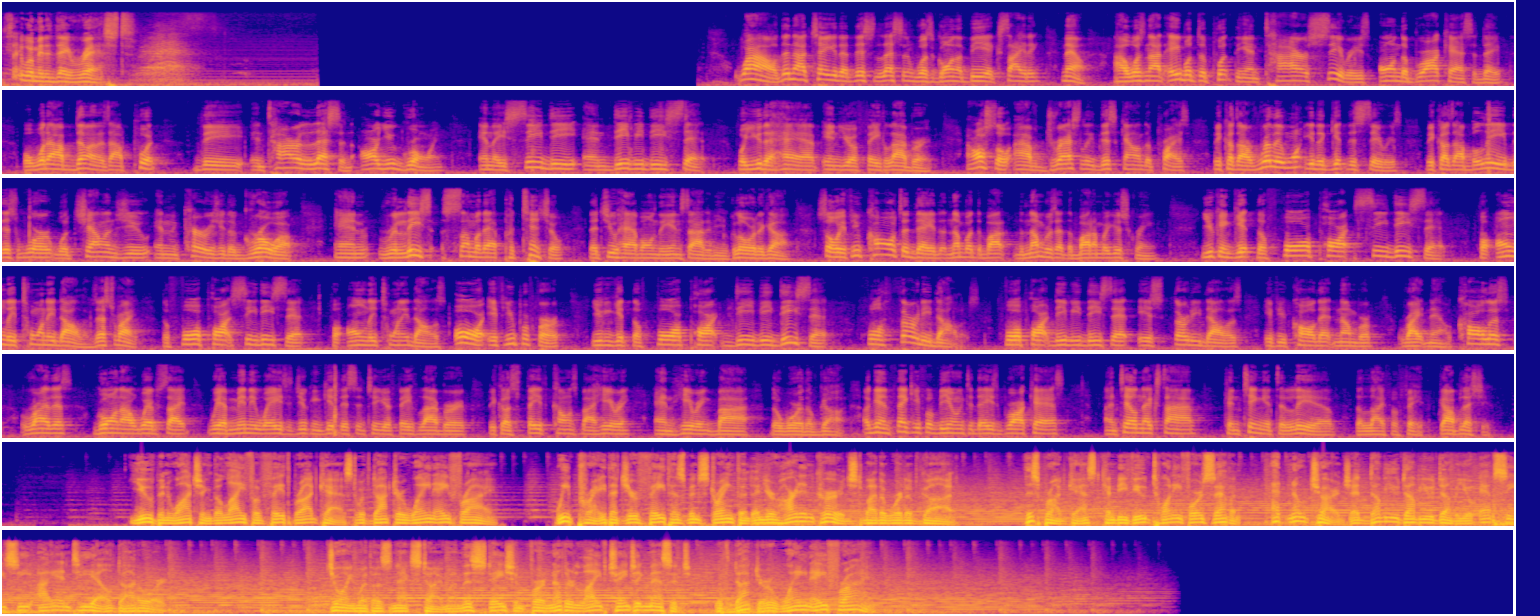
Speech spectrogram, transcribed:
Say with me today, rest. Wow, didn't I tell you that this lesson was going to be exciting? Now, I was not able to put the entire series on the broadcast today, but what I've done is I've put the entire lesson, Are You Growing, in a CD and DVD set for you to have in your faith library. Also, I've drastically discounted the price because I really want you to get this series because I believe this word will challenge you and encourage you to grow up and release some of that potential that you have on the inside of you. Glory to God. So if you call today, the number at the bottom, the numbers at the bottom of your screen, you can get the four-part CD set for only $20. That's right, the four-part CD set for only $20. Or if you prefer, you can get the four-part DVD set for $30. Four-part DVD set is $30 if you call that number right now. Call us, write us, go on our website. We have many ways that you can get this into your faith library because faith comes by hearing and hearing by the Word of God. Again, thank you for viewing today's broadcast. Until next time, continue to live the life of faith. God bless you. You've been watching the Life of Faith broadcast with Dr. Wayne A. Frye. We pray that your faith has been strengthened and your heart encouraged by the Word of God. This broadcast can be viewed 24 7 at no charge at www.fccintl.org. Join with us next time on this station for another life changing message with Dr. Wayne A. Frye.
